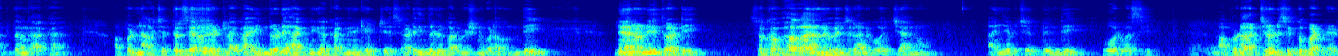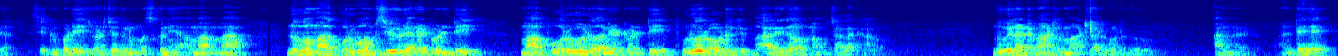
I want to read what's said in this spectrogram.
అర్థం కాక అప్పుడు నాకు చిత్రసేనుడు ఎట్లాగా? ఇంద్రుడి ఆజ్ఞగా కమ్యూనికేట్ చేశాడు. ఇంద్రుడి పర్మిషన్ కూడా ఉంది. నేను నీతోటి సుఖభోగాలు అనుభవించడానికి వచ్చాను అని చెప్పి చెప్పింది ఊర్వశి. అప్పుడు అర్జునుడు సిగ్గుపడ్డాడు. సిగ్గుపడి రెండు చేతులు మూసుకుని అమ్మ అమ్మ నువ్వు మా కురువంశీయుడు అనేటువంటి మా పూర్వుడు అనేటువంటి పురూరవుడికి భారీగా ఉన్నావు చాలా కాలం. నువ్వు ఇలాంటి మాటలు మాట్లాడకూడదు అన్నాడు. అంటే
